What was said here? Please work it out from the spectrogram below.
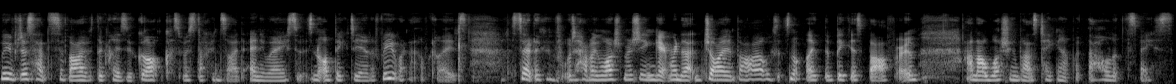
We've just had to survive with the clothes we've got because we're stuck inside anyway so it's not a big deal if we run out of clothes. So looking forward to having a washing machine getting rid of that giant pile because it's not like the biggest bathroom and our washing is taking up like the whole of the space.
